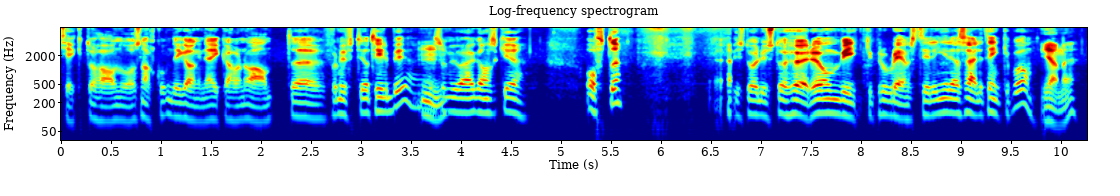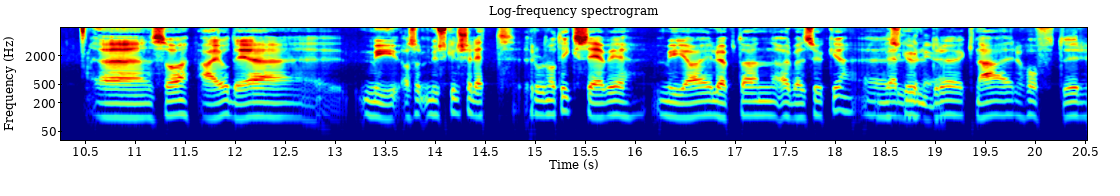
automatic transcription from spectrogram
kjekt å ha noe å snakke om de gangene jeg ikke har noe annet eh, fornuftig å tilby, Mm. som jo er ganske ofte. Eh, Hvis du har lyst til å høre om hvilke problemstillinger jeg særlig tenker på, Gjerne. Eh, så er jo det mye Altså muskel-skjelett-problematikk ser vi mye av i løpet av en arbeidsuke. Eh, skuldre, knær, hofter,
